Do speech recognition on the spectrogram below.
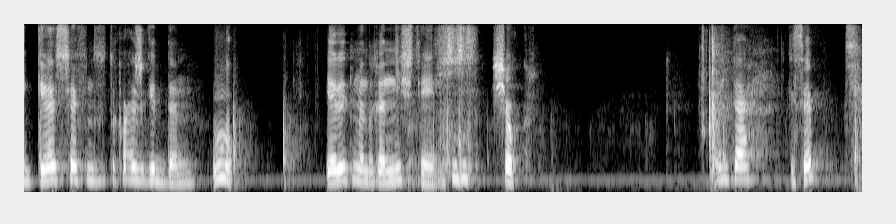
الجهاز شايف إن صوتك وحش جدا. يا ريت ما تغنيش تاني. شكرا. وأنت كسبت.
